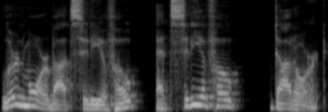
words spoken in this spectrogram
Learn more about City of Hope at cityofhope.org.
